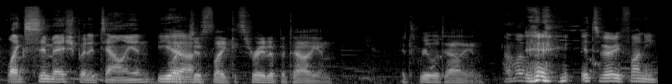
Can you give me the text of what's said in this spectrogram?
like Simlish, but Italian. yeah. Like just like straight up Italian. It's real Italian. I love that. it's very funny.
